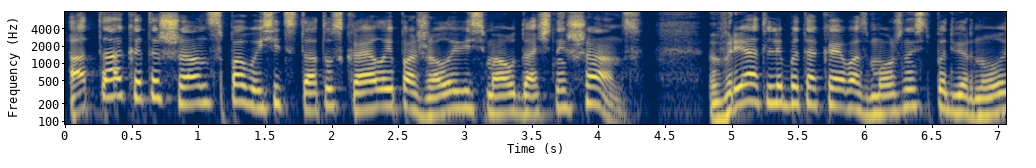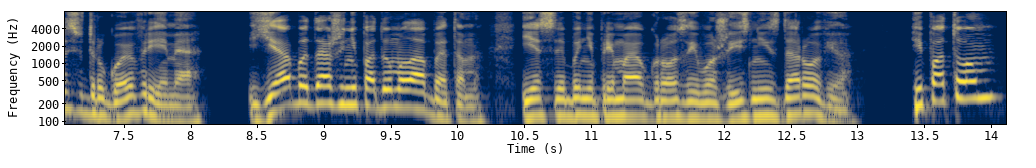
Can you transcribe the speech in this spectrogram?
А так это шанс повысить статус Кайла и, пожалуй, весьма удачный шанс. Вряд ли бы такая возможность подвернулась в другое время. Я бы даже не подумала об этом, если бы не прямая угроза его жизни и здоровью. И потом,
